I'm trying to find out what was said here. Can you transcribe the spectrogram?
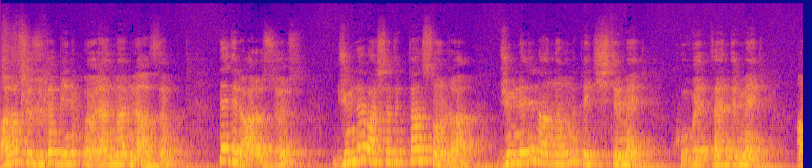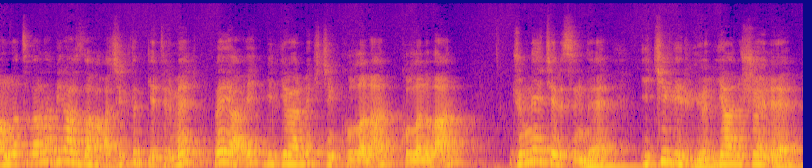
ara sözü de benim öğrenmem lazım. Nedir ara söz? Cümle başladıktan sonra cümlenin anlamını pekiştirmek, kuvvetlendirmek, anlatılana biraz daha açıklık getirmek veya ek bilgi vermek için kullanan, kullanılan cümle içerisinde iki virgül yani şöyle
